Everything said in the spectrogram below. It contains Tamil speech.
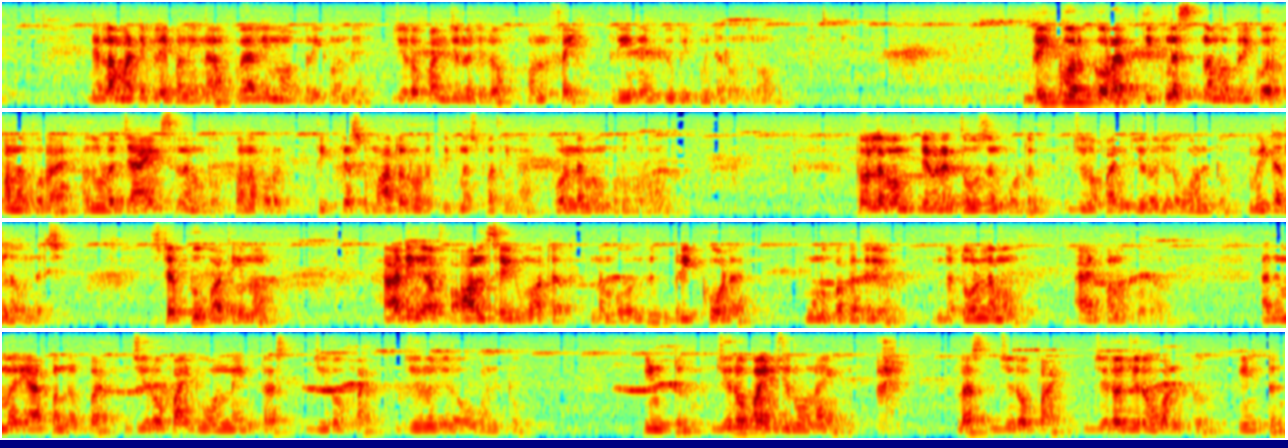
இதெல்லாம் மல்டிப்ளை பண்ணிங்கன்னா வேல்யூம் ஆஃப் பிரிக் வந்து zero point zero zero one five three nine cubic metre வந்துடும் பிரிக் ஒர்க்கோட திக்னஸ் நம்ம பிரிக் ஒர்க் பண்ண போகிற அதோட ஜாயின்ஸில் நம்ம பண்ண போகிற திக்னஸ் மாட்டரோட திக்னஸ் பார்த்தீங்கன்னா டுவெல் எம்எம் கொடுக்குறோம் டுவெல் எம்எம் டிவைடட் தௌசண்ட் போட்டு zero point zero zero one two மீட்டரில் வந்துருச்சு. ஸ்டெப் டூ பார்த்தீங்கன்னா adding of all side water நம்ம வந்து பிரிக்கோட மூணு பக்கத்துலேயும் இந்த டுவெல் எம்எம் ஆட் பண்ண போகிறோம் அது மாதிரி ஆட் பண்ணுறப்ப zero point one nine plus zero point zero zero one two into zero point zero nine plus zero point zero zero one two into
